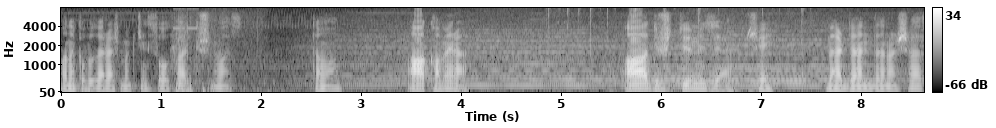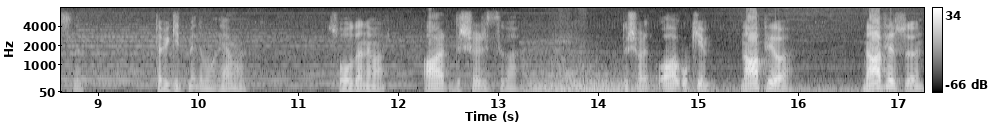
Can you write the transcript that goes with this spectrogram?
Ana kapıları açmak için sol fare tuşuna bas. Tamam. Aa kamera. Aa düştüğümüz ya şey merdivenden aşağısı. Tabi gitmedim oraya ama. Solda ne var? Aa dışarısı var. Dışarı. Aa o kim? Ne yapıyor? Ne yapıyorsun?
